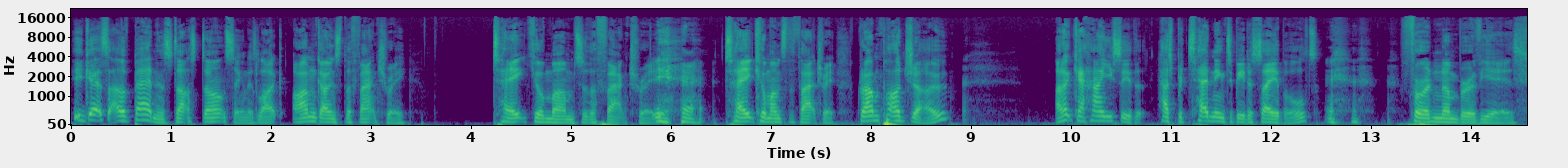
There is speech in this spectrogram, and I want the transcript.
he gets out of bed and starts dancing and is like, I'm going to the factory. Take your mum to the factory. Yeah. Take your mum to the factory. Grandpa Joe, I don't care how you see that, has pretending to be disabled for a number of years.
